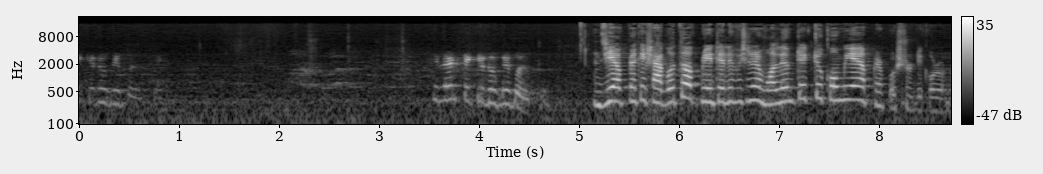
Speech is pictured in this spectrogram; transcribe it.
থেকে রুবি বলছি। সিলেট থেকে রুবি বলছি। জি আপনাকে স্বাগত। আপনি টেলিভিশনের ভলিউমটা একটু কমিয়ে আপনার প্রশ্নটি করুন।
